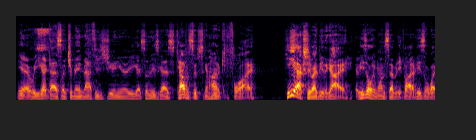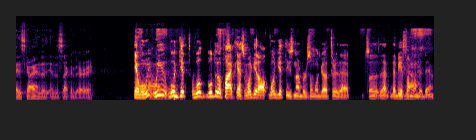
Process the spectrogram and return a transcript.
You know, where you got guys like Jermaine Mathews Jr., you got some of these guys. Calvin Simpson can hunt, can fly. He actually might be the guy. I mean, he's only 175. He's the lightest guy in the in the secondary. Yeah, well, we, we Um, we'll get we'll we'll do a podcast and we'll get all we'll get these numbers and we'll go through that. So that that'd be a fun Yeah. one to do.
